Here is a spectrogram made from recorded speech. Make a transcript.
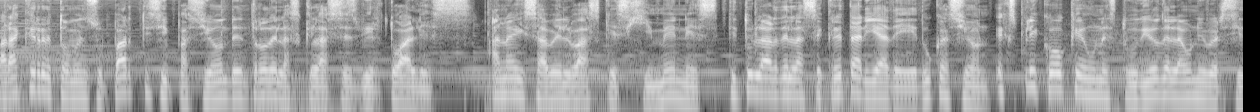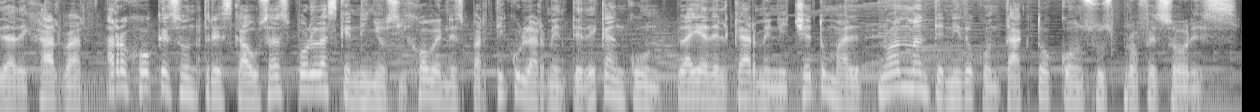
para que retomen su participación dentro de las clases virtuales. Ana Isabel Vázquez Jiménez, titular de la Secretaría de Educación, explicó que un estudio de la Universidad de Harvard arrojó que son tres causas por las que niños y jóvenes, particularmente de Cancún, Playa del Carmen y Chetumal, no han mantenido contacto con sus profesores.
